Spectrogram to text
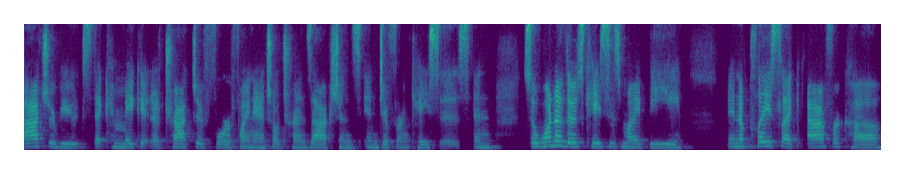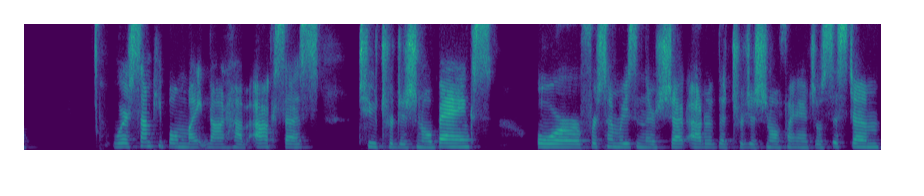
attributes that can make it attractive for financial transactions in different cases. And so one of those cases might be in a place like Africa, where some people might not have access to traditional banks, or for some reason they're shut out of the traditional financial system,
